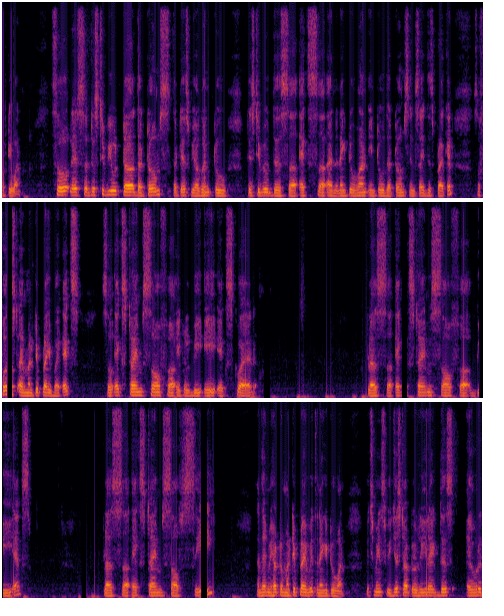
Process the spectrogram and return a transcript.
51 so let's uh, distribute uh, the terms. That is, we are going to distribute this uh, x uh, and negative 1 into the terms inside this bracket. So first I multiply by x. So x times of uh, it will be ax squared plus uh, x times of bx plus x times of c and then we have to multiply with negative 1 which means we just have to rewrite this every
